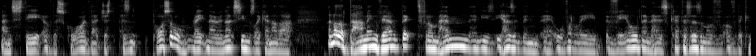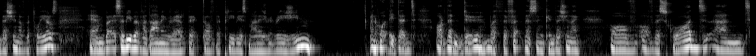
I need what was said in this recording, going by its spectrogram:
and state of the squad, that just isn't possible right now, and that seems like another another damning verdict from him. Um, he hasn't been uh, overly veiled in his criticism of, of the condition of the players, um, but it's a wee bit of a damning verdict of the previous management regime and what they did or didn't do with the fitness and conditioning of, of the squad. And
